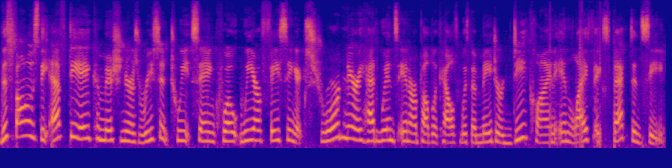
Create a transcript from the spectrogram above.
This follows the FDA commissioner's recent tweet saying, quote, we are facing extraordinary headwinds in our public health with a major decline in life expectancy.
